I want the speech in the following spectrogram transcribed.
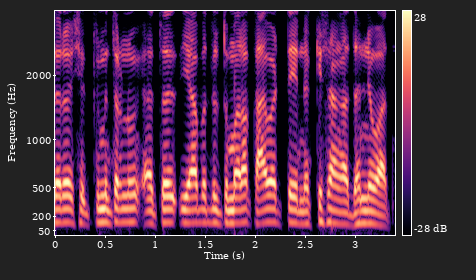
तर शेतकरी मित्रांनो याचं याबद्दल तुम्हाला काय वाटते नक्की सांगा. धन्यवाद.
